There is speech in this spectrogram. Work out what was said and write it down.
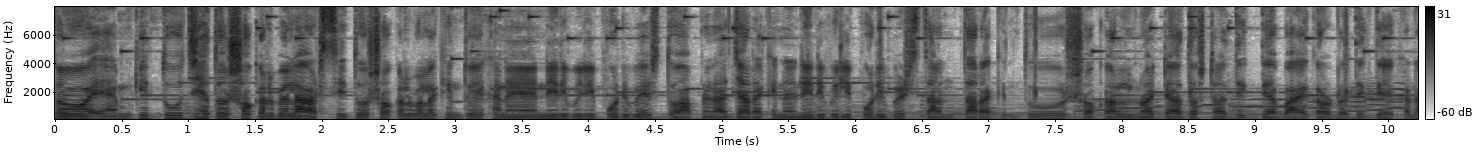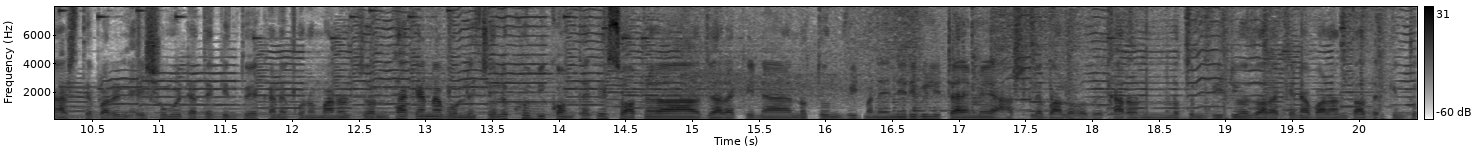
সো আমি কিন্তু যেহেতু সকালবেলা আসছি, তো সকালবেলা কিন্তু এখানে নিরিবিলি পরিবেশ। তো আপনারা যারা কিনা নিরিবিলি পরিবেশ চান, তারা কিন্তু সকাল নয়টা, দশটার দিক দিয়ে বা এগারোটার দিক দিয়ে এখানে আসতে পারেন। এই সময়টাতে কিন্তু এখানে কোনো মানুষজন থাকে না বললে চলে, খুবই কম থাকে। সো আপনারা যারা কিনা নতুন মানে নিরিবিলি টাইমে আসলে ভালো হবে। কারণ নতুন ভিডিও যারা কিনা বানান, তাদের কিন্তু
